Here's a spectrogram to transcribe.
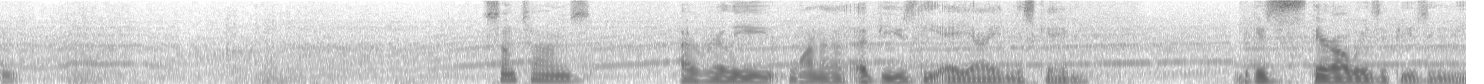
Shoot. Sometimes I really want to abuse the AI in this game because they're always abusing me.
